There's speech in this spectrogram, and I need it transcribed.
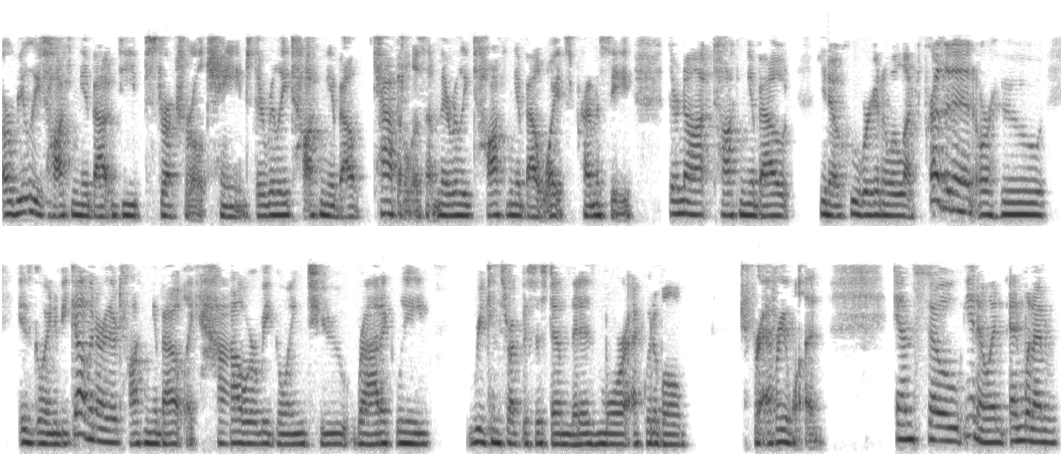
are really talking about deep structural change. They're really talking about capitalism. They're really talking about white supremacy. They're not talking about you know, who we're going to elect president or who is going to be governor. They're talking about like how are we going to radically reconstruct a system that is more equitable for everyone. And so, you know, and, and when I'm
